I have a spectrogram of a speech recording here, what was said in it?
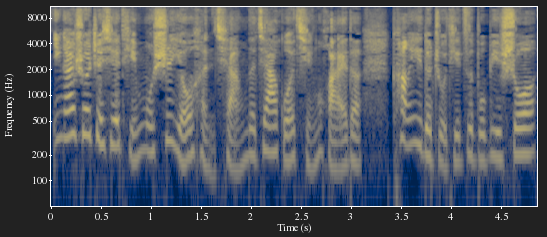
应该说，这些题目是有很强的家国情怀的。抗疫的主题自不必说。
